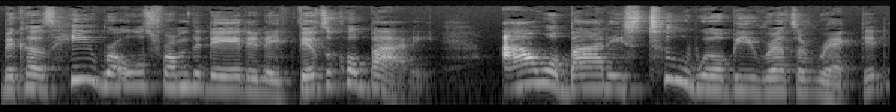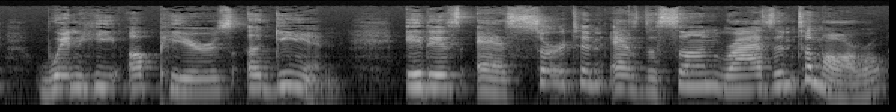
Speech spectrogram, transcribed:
because he rose from the dead in a physical body. Our bodies too will be resurrected when he appears again. It is as certain as the sun rising tomorrow,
